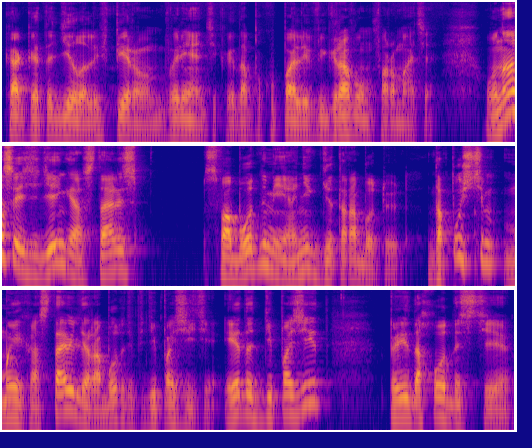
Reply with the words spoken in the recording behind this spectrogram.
как это делали в первом варианте, когда покупали в игровом формате, у нас эти деньги остались свободными, и они где-то работают. Допустим, мы их оставили работать в депозите. И этот депозит при доходности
